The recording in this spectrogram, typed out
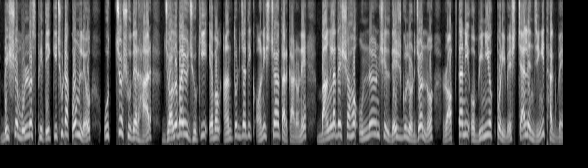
বিশ্ব মূল্যস্ফীতি কিছুটা কমলেও উচ্চ সুদের হার, জলবায়ু ঝুঁকি এবং আন্তর্জাতিক অনিশ্চয়তার কারণে বাংলাদেশ সহ উন্নয়নশীল দেশগুলোর জন্য রপ্তানি ও বিনিয়োগ পরিবেশ চ্যালেঞ্জিংই থাকবে।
